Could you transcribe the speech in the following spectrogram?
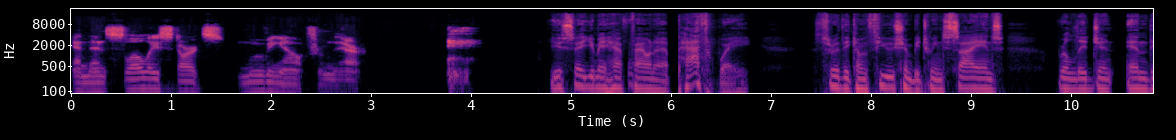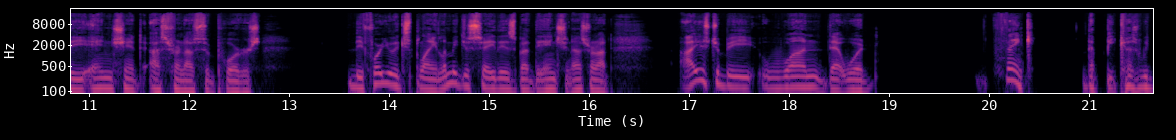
and then slowly starts moving out from there. you say you may have found a pathway through the confusion between science, religion, and the ancient astronaut supporters. Before you explain, let me just say this about the ancient astronaut. I used to be one that would think that because we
